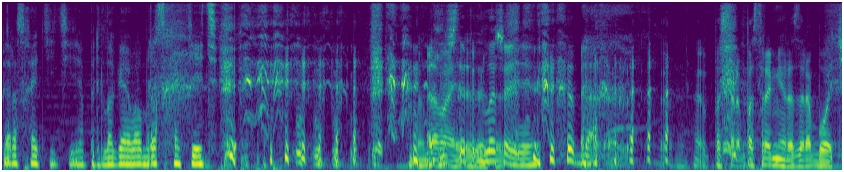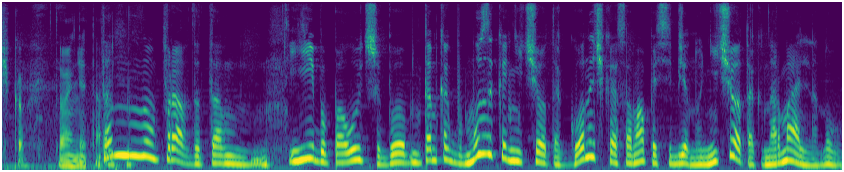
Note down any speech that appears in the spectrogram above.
расхотите. Я предлагаю вам расхотеть. Ну, давай. предложение. Посрами разработчиков. То они там. Там, ну, правда, там и бы получше было. Там как бы музыка ничего так, гоночка сама по себе, ну ничего так, нормально. Ну,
